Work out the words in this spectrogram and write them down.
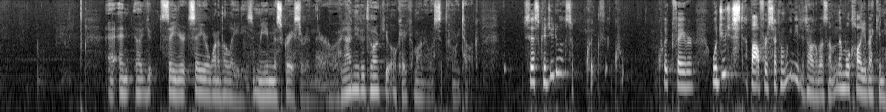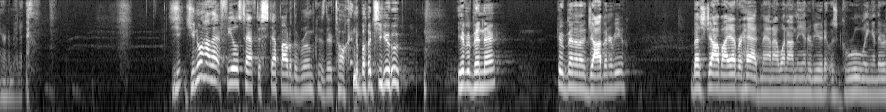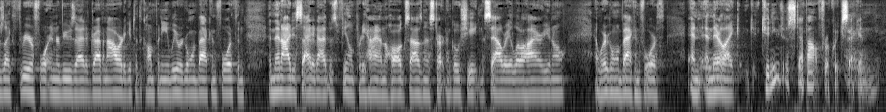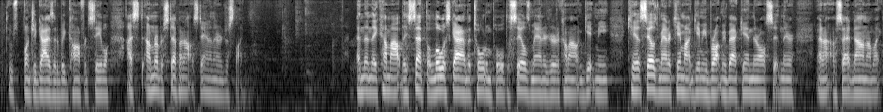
And, uh, you, say, you're, say you're one of the ladies, me and Miss Grace are in there. Like, I need to talk to you. Okay, come on, in. we'll sit down and we talk. Sis, could you do us a quick, quick quick favor? Would you just step out for a second? We need to talk about something. Then we'll call you back in here in a minute. You, you know how that feels to have to step out of the room because they're talking about you? You ever been there? You ever been on a job interview? Best job I ever had, man. I went on the interview and it was grueling, and there was like three or four interviews. I had to drive an hour to get to the company. We were going back and forth, and, and then I decided I was feeling pretty high on the hog, so I was going to start negotiating the salary a little higher, you know. And we are going back and forth, and, and they're like, "Can you just step out for a quick second? There's a bunch of guys at a big conference table. I, st- I remember stepping out, standing there, and just like, and then they come out. They sent the lowest guy on the totem pole, the sales manager, to come out and get me. Sales manager came out and get me, brought me back in. They're all sitting there, and I sat down. I'm like,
